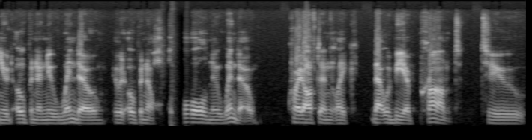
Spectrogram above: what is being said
you'd open a new window, it would open a whole new window. Quite often, like that would be a prompt to,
